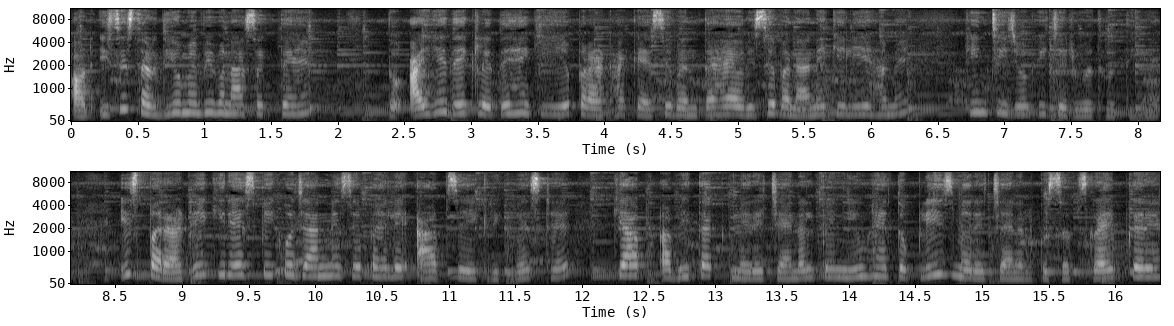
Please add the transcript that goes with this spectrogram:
और इसे सर्दियों में भी बना सकते हैं। तो आइए देख लेते हैं कि ये पराठा कैसे बनता है और इसे बनाने के लिए हमें किन चीज़ों की ज़रूरत होती है? इस पराठे की रेसिपी को जानने से पहले आपसे एक रिक्वेस्ट है कि आप अभी तक मेरे चैनल पर न्यू हैं तो प्लीज़ मेरे चैनल को सब्सक्राइब करें।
